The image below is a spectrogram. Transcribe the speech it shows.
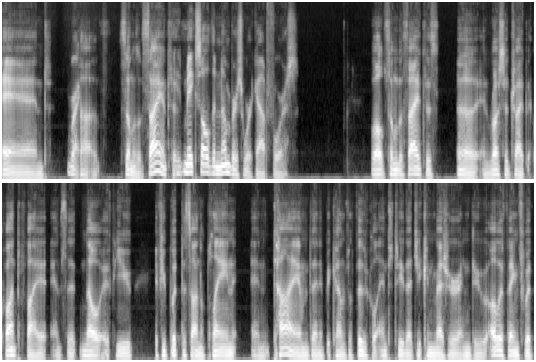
and Right. uh, some of the scientists, it makes all the numbers work out for us. well, some of the scientists uh, in Russia tried to quantify it and said, no, if you if you put this on a plane and time, then it becomes a physical entity that you can measure and do other things with.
